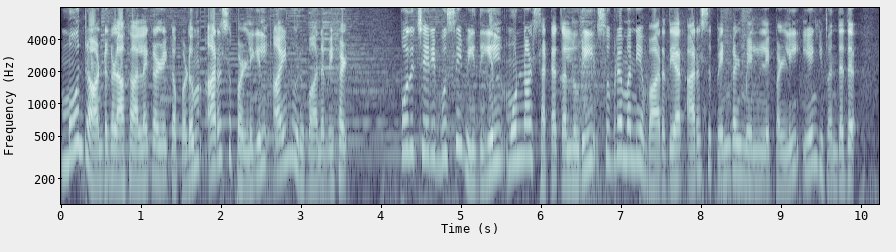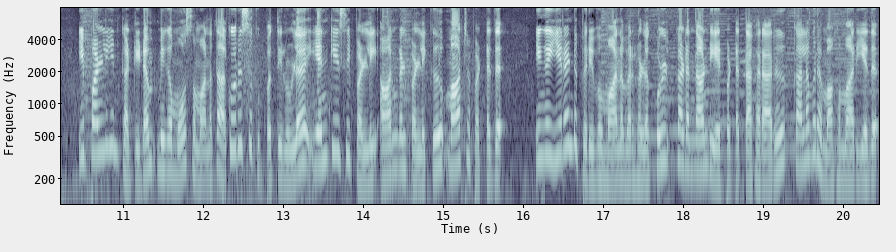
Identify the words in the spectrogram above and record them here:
மூன்று ஆண்டுகளாக அலைக்கழிக்கப்படும் அரசு பள்ளியில் ஐநூறு மாணவிகள். புதுச்சேரி புசி வீதியில் முன்னாள் சட்டக்கல்லூரி சுப்பிரமணிய பாரதியார் அரசு பெண்கள் மேல்நிலைப் பள்ளி இயங்கி வந்தது. இப்பள்ளியின் கட்டிடம் மிக மோசமானதால் குருசுகுப்பத்தில் உள்ள என்கேசி பள்ளி ஆண்கள் பள்ளிக்கு மாற்றப்பட்டது. இங்கு இரண்டு பிரிவு மாணவர்களுக்குள் கடந்த ஆண்டு ஏற்பட்ட தகராறு கலவரமாக மாறியது.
